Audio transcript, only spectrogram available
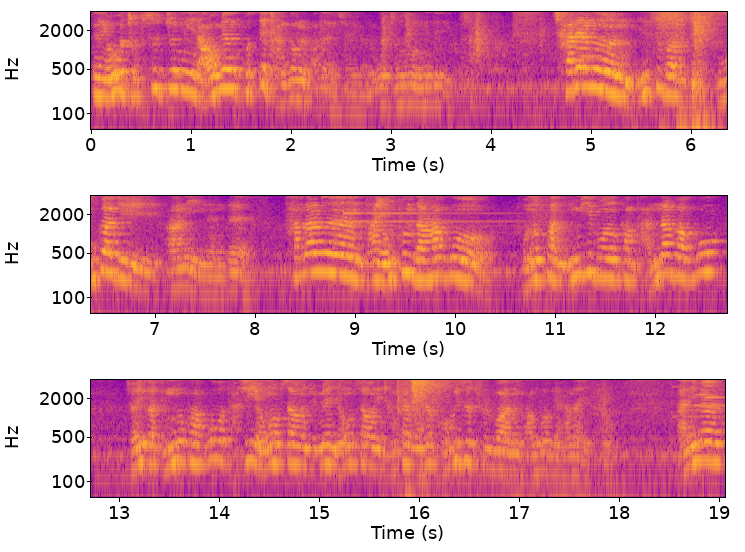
근데 요 접수증이 나오면 그때 잔금을 받아요 저희가. 요거 전송해드리고. 차량은 인수받을 때 두 가지 안이 있는데 하나는 다 용품 다 하고 번호판 임시 번호판 반납하고 저희가 등록하고 다시 영업사원 주면 영업사원이 장착해서 거기서 출고하는 방법이 하나 있고 아니면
